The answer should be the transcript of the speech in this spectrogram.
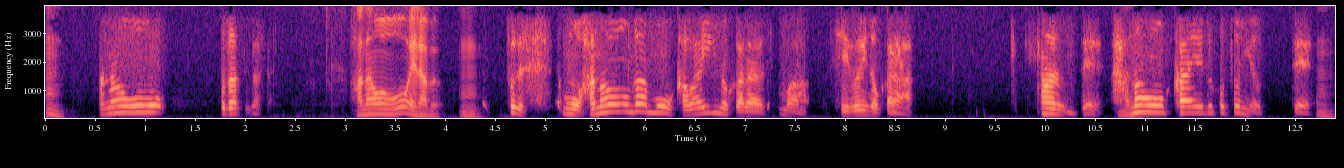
うん。鼻をこだわってください。鼻緒を選ぶ。うん。そそうです。もう鼻緒がもう可愛いのから、まあ、渋いのから、あるんで、鼻緒を変えることによって、うん。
